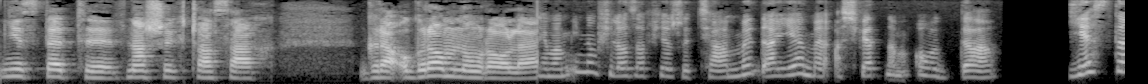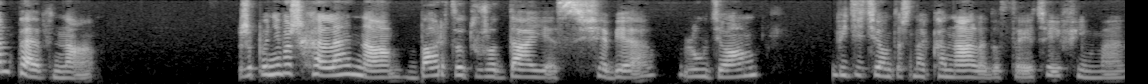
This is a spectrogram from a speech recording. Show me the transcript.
niestety w naszych czasach gra ogromną rolę. Ja mam inną filozofię życia. My dajemy, a świat nam odda. Jestem pewna, że ponieważ Helena bardzo dużo daje z siebie ludziom, widzicie ją też na kanale, dostajecie jej filmy,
